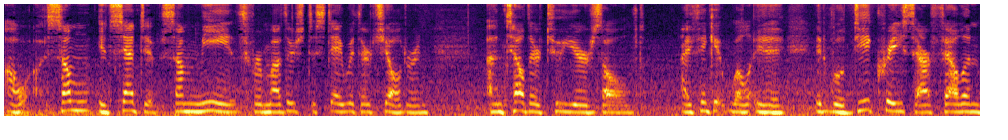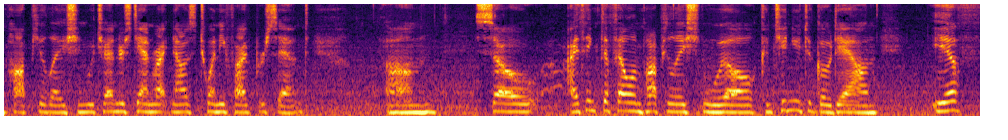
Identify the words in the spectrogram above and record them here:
uh, some incentive, some means for mothers to stay with their children until they're two years old. I think it will it will decrease our felon population, which I understand right now is 25 percent. Um, so I think the felon population will continue to go down if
